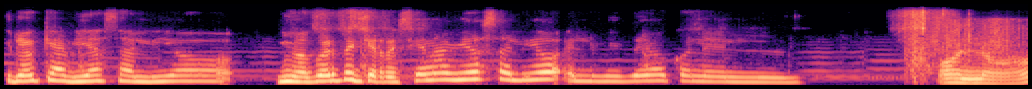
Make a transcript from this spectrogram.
creo que había salido, me acuerdo que recién había salido el video con el, ¿o no?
